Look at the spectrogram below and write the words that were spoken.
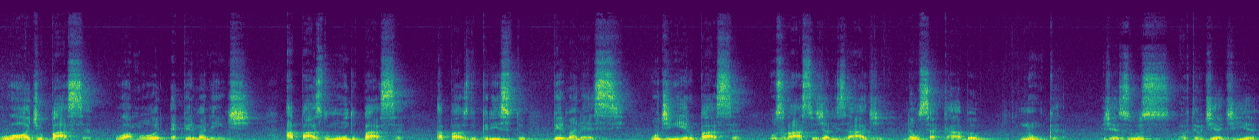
O ódio passa, o amor é permanente. A paz do mundo passa, a paz do Cristo permanece. O dinheiro passa, os laços de amizade não se acabam nunca. Jesus, no teu dia a dia,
